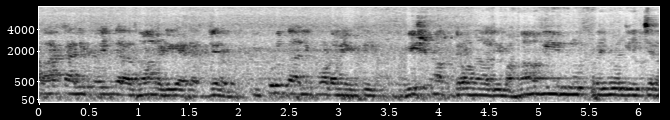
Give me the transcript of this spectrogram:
అలా కాలిపోయింది రథం అని అడిగాడు అర్జునుడు. ఇప్పుడు కాలిపోవడం ఏమిటి? భీష్మద్రోణాది మహావీరులు ప్రయోగించిన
